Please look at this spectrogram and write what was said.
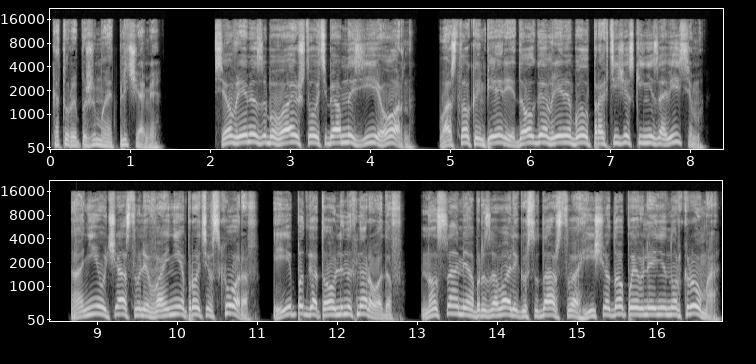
который пожимает плечами. «Все время забываю, что у тебя амнезия, Орн. Восток Империи долгое время был практически независим. Они участвовали в войне против скоров и подготовленных народов, но сами образовали государство еще до появления Норкрума,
